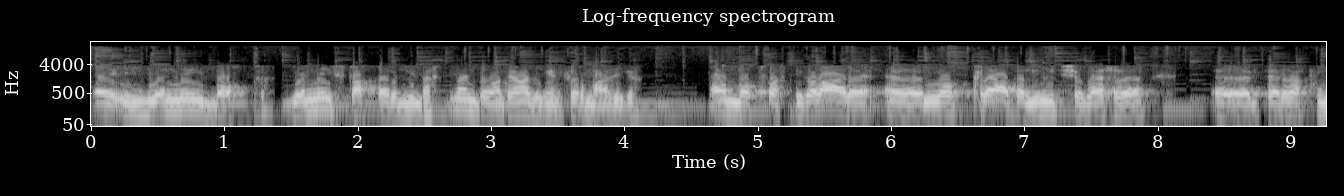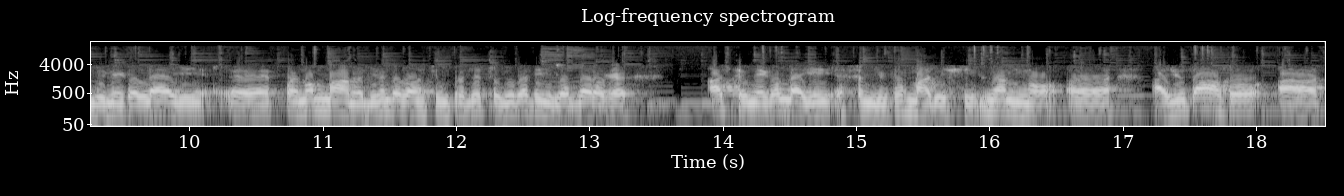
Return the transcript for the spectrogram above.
è il DNI bot. DNI sta per Dipartimento Matematica e Informatica. È un bot particolare, eh, l'ho creato all'inizio per, eh, per appunto i miei colleghi, e poi man mano è diventato anche un progetto educativo, ovvero che altri miei colleghi, essendo informatici, mi hanno eh, aiutato a,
